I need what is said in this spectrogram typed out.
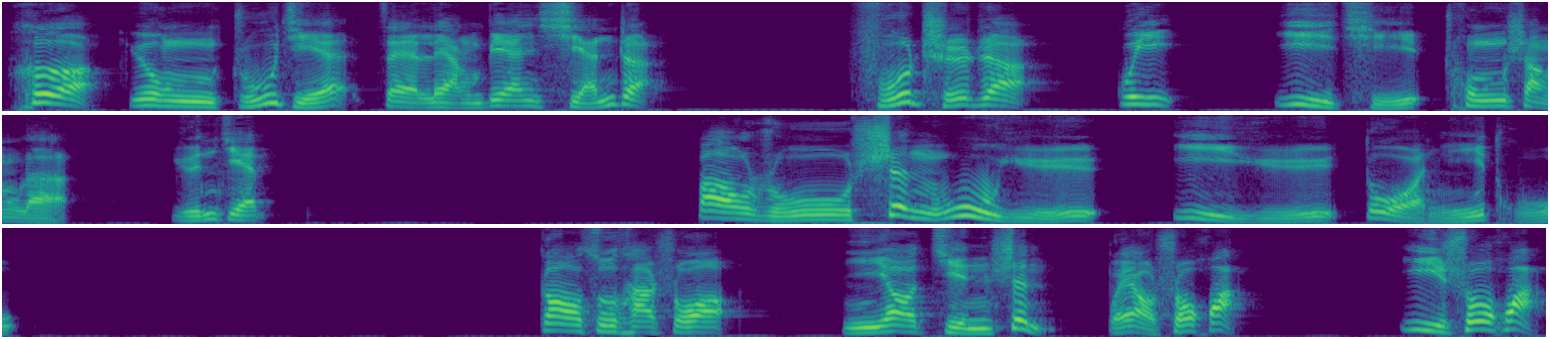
鹤用竹节在两边衔着，扶持着龟一起冲上了云间。抱汝慎勿语，一语堕泥土。告诉他说：“你要谨慎，不要说话，一说话。”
